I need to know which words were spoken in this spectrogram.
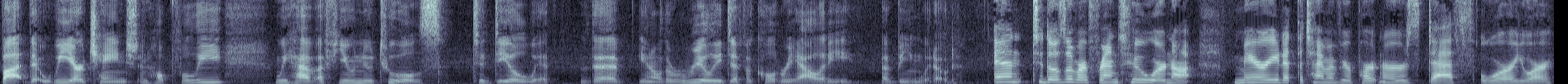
but that we are changed and hopefully we have a few new tools to deal with the, you know, the really difficult reality of being widowed. And to those of our friends who were not married at the time of your partner's death or you are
